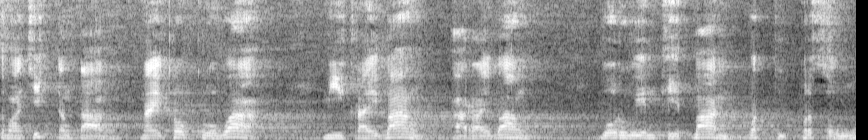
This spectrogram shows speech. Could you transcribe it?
สมาชิกต่างๆ ในครอบครัวว่า มีใครบ้างอะไรบ้าง บริเวณเขตบ้านวัตถุประสงค์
